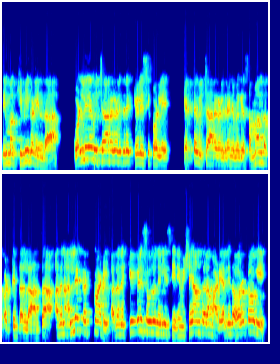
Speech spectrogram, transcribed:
ನಿಮ್ಮ ಕಿವಿಗಳಿಂದ ಒಳ್ಳೆಯ ವಿಚಾರಗಳಿದ್ರೆ ಕೇಳಿಸಿಕೊಳ್ಳಿ, ಕೆಟ್ಟ ವಿಚಾರಗಳಿದ್ರೆ ನಿಮಗೆ ಸಂಬಂಧಪಟ್ಟಿದ್ದಲ್ಲ ಅಂತ ಅದನ್ನ ಅಲ್ಲೇ ಕಟ್ ಮಾಡಿ, ಅದನ್ನ ಕೇಳಿಸುವುದು ನಿಲ್ಲಿಸಿ, ನೀವು ವಿಷಯಾಂತರ ಮಾಡಿ, ಅಲ್ಲಿಂದ ಹೊರಟೋಗಿ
